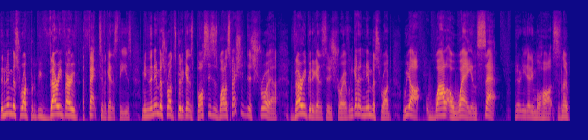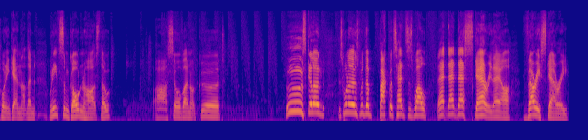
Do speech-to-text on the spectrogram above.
the Nimbus Rod would be very, very effective against these. I mean, the Nimbus Rod's good against bosses as well, especially the Destroyer. Very good against the Destroyer. If we can get a Nimbus Rod, we are well away and set. We don't need any more hearts. There's no point in getting that then. We need some golden hearts, though. Ah, silver, not good. Ooh, skeleton! It's one of those with the backwards heads as well. They're, they're, they're scary, they are. Very scary.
